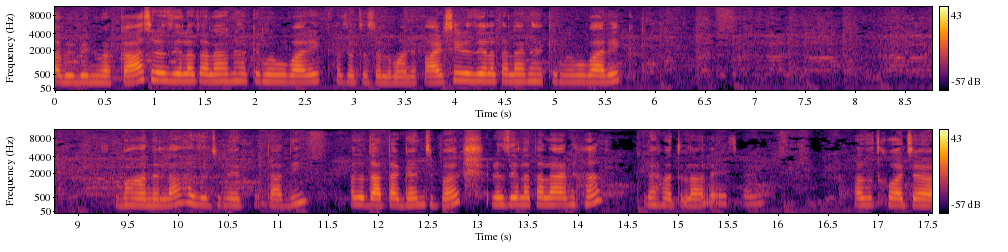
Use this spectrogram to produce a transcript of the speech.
अबी बिन वक्स रज़ी तह के मुबारक, हज़रत सलमान फ़ारसी रज़ी तह के मुबारक। सुबहान अल्लाह, हज़रत जुनेद दादी, हज़रत दाता गंज बख्श रज़ी तह रहमत हज़रत ख्वाजा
